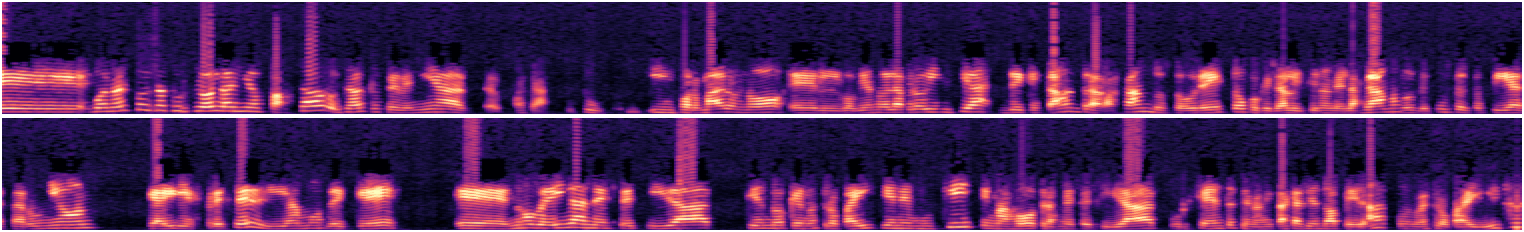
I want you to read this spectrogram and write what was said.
Eh, bueno, esto ya surgió el año pasado, ya que se venía, o sea, informaron ¿no? el gobierno de la provincia de que estaban trabajando sobre esto, porque ya lo hicieron en Las Gamas, donde justo Sofía esa reunión, que ahí les expresé, digamos, de que no veía necesidad siendo que nuestro país tiene muchísimas otras necesidades urgentes, se nos está cayendo a pedazos nuestro país.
